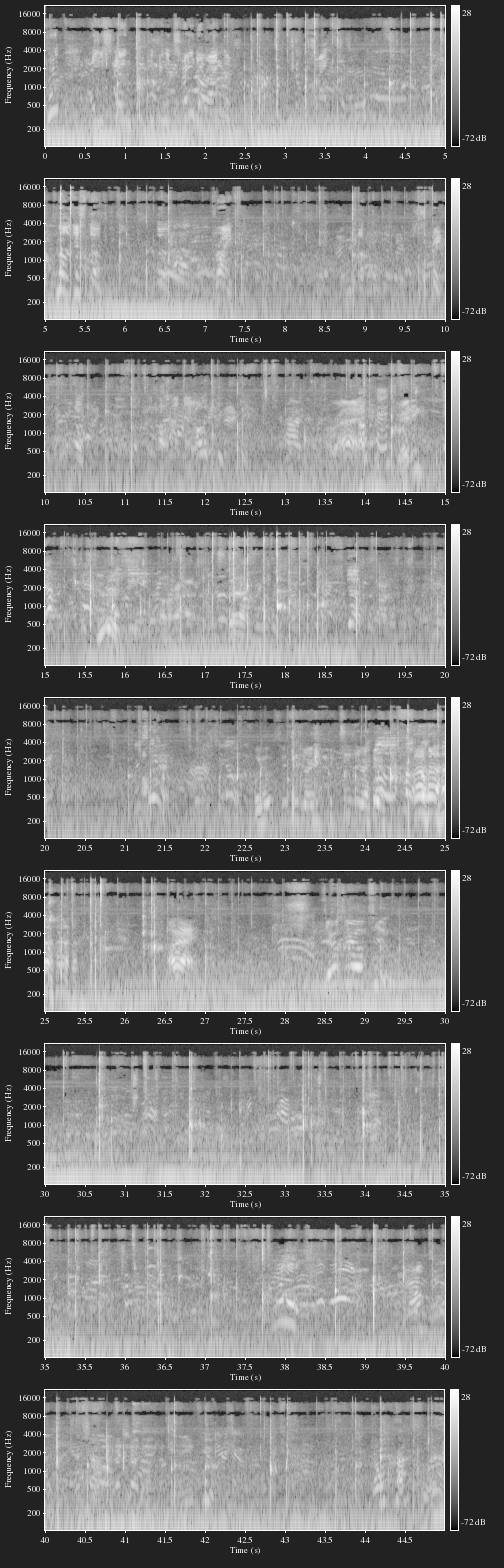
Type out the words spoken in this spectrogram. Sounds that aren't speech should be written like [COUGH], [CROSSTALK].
grip? Are you staying, keeping it straight or angled? No, just the, the drive. Okay. Straight. Okay. All right. Okay. You ready? Yeah. Let's do this. All right. Stack. Yeah. Who's here? Wait, who? Susie's right here. [LAUGHS] Susie's right here. [LAUGHS] [LAUGHS] Oh. All right. Zero zero two.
